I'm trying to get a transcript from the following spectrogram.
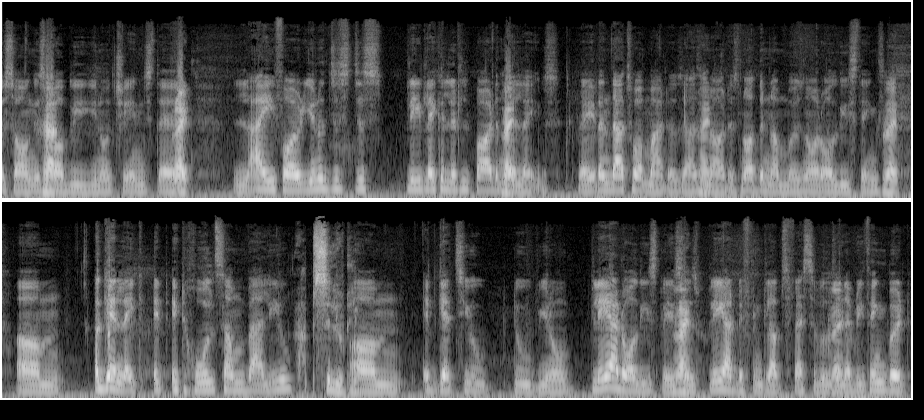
the song is Huh. probably you know changed their Right. life or you know just just played like a little part in Right. their lives, right? And that's what matters as Right. an artist, not the numbers, not all these things. Right. Um, again, like it it holds some value. absolutely um, it gets you to you know play at all these places Right. play at different clubs festivals Right. and everything but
